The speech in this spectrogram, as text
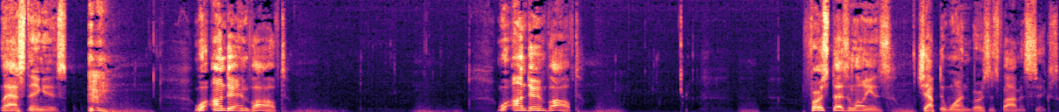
Last thing is, we're under involved. We're under involved. First Thessalonians chapter 1, verses 5 and 6.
